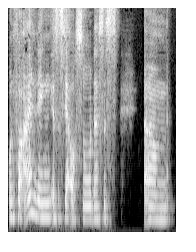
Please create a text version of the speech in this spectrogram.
und vor allen Dingen ist es ja auch so, dass es ähm,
